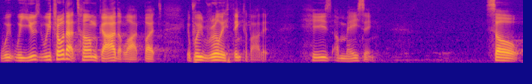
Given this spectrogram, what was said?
We, we, use, we throw that term God a lot, but if we really think about it, He's amazing. So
